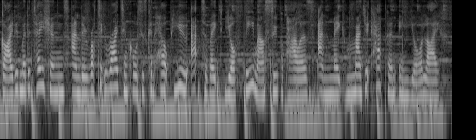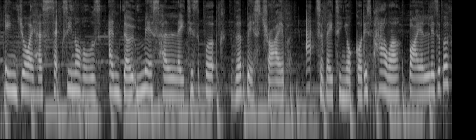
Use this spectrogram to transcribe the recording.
guided meditations, and erotic writing courses can help you activate your female superpowers and make magic happen in your life. Enjoy her sexy novels and don't miss her latest book, The Bis Tribe. Activating Your Goddess Power by Elizabeth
